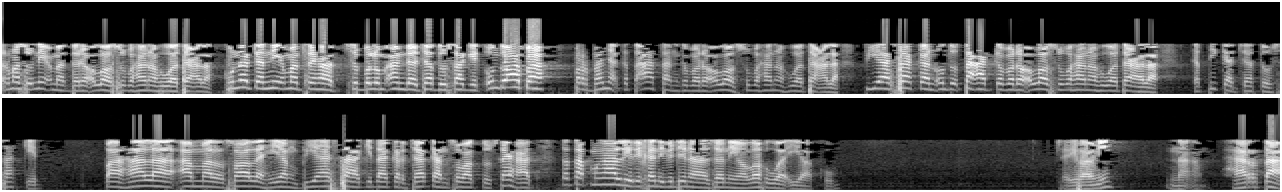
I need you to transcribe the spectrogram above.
Termasuk nikmat dari Allah Subhanahu wa taala. Gunakan nikmat sehat sebelum Anda jatuh sakit. Untuk apa? Perbanyak ketaatan kepada Allah Subhanahu wa taala. Biasakan untuk taat kepada Allah Subhanahu wa taala ketika jatuh sakit, pahala amal soleh yang biasa kita kerjakan sewaktu sehat tetap mengalir fillah azani Allah wa iyyakum. Saya dipahami? Nah, harta.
